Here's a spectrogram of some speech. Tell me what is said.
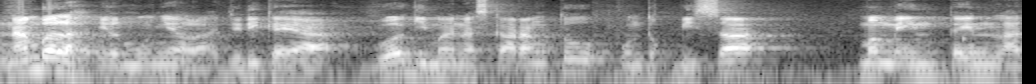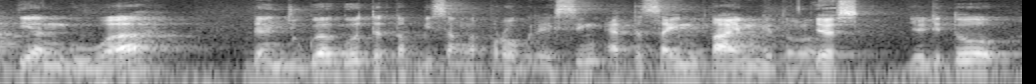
nambah lah ilmunya lah jadi kayak gue gimana sekarang tuh untuk bisa memaintain latihan gue dan juga gue tetap bisa nge-progressing at the same time gitu loh Yes. jadi tuh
